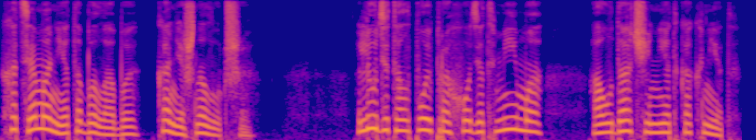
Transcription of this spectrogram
Хотя монета была бы, конечно, лучше. Люди толпой проходят мимо, а удачи нет как нет.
